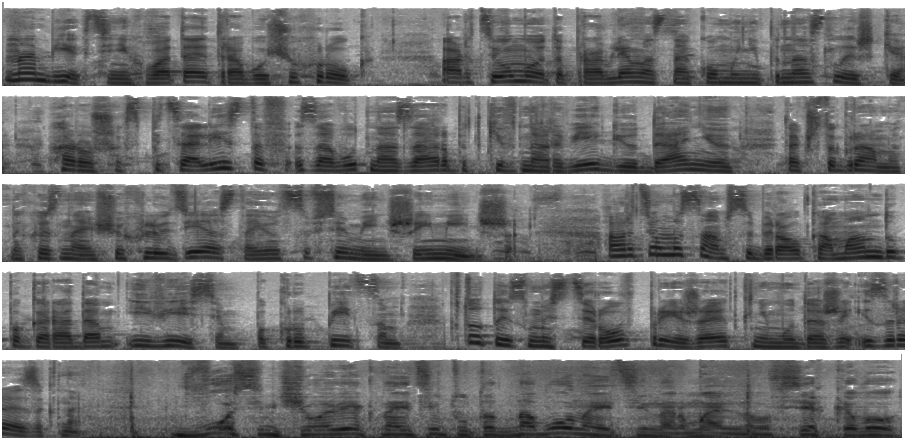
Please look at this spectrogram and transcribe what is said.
На объекте не хватает рабочих рук. Артему эта проблема знакома не понаслышке. Хороших специалистов зовут на заработки в Норвегию, Данию, так что грамотных и знающих людей остается все меньше и меньше. Артем и сам собирал команду по городам и весям, по крупицам. Кто-то из мастеров приезжает к нему даже из Резекна. Восемь человек найти, тут одного найти нормального. Всех, кого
